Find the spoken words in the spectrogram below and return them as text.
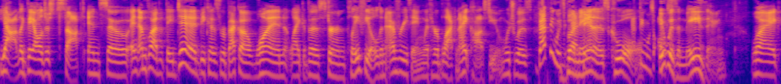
yeah, like they all just stopped. And so, and I'm glad that they did because Rebecca won like the Stern playfield and everything with her Black Knight costume, which was that thing was bananas epic. cool. That thing was awesome. It was amazing. Like,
